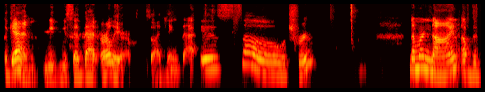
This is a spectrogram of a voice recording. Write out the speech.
Again, we, we said that earlier. So I think that is so true. Number nine of the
